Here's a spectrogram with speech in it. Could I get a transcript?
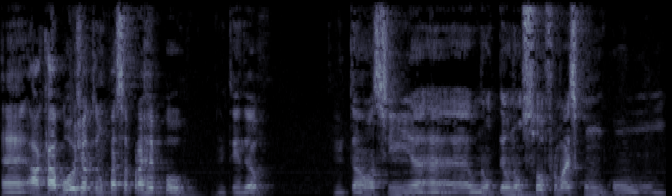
É, acabou, já tenho peça para repor, entendeu? Então, assim, é, é, eu, não, eu não sofro mais com, com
